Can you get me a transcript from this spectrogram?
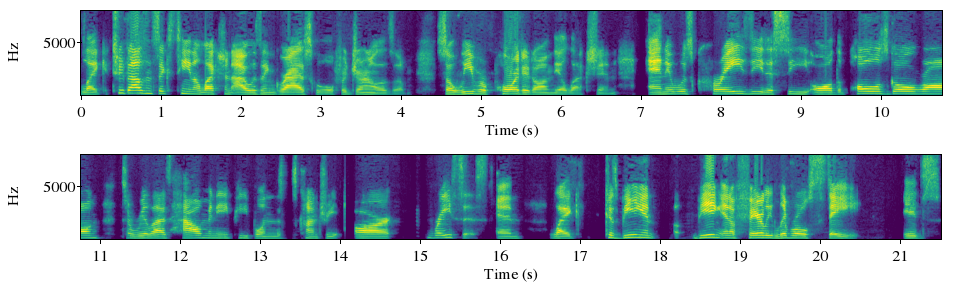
like 2016 election i was in grad school for journalism so we reported on the election and it was crazy to see all the polls go wrong to realize how many people in this country are racist and like because being in being in a fairly liberal state it's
